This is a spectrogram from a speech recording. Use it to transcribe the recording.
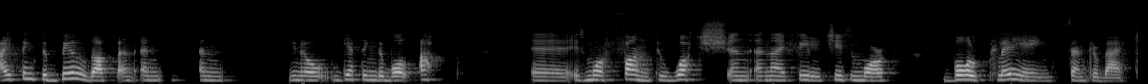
I think the build up and and and you know getting the ball up uh, is more fun to watch, and and I feel she's more ball playing center back.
